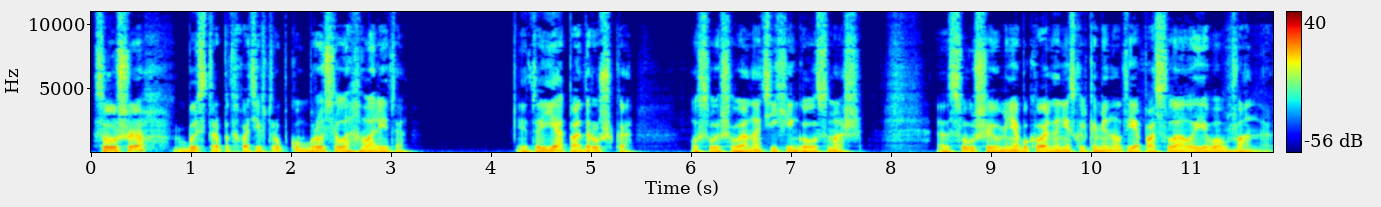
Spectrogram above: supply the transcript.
«Слушаю», — быстро подхватив трубку, бросила Лолита. «Это я, подружка», — услышала она тихий голос Маш. «Слушай, у меня буквально несколько минут, я послала его в ванную.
